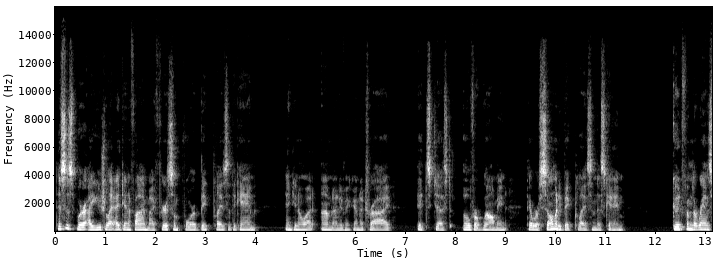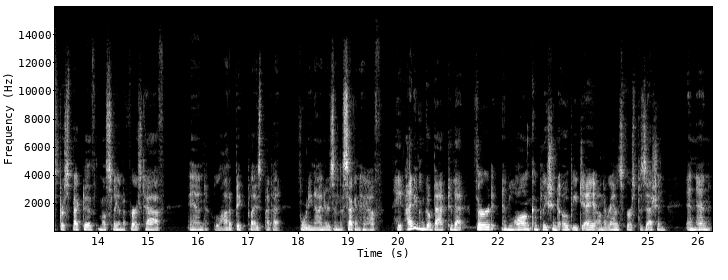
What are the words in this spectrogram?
This is where I usually identify my fearsome four big plays of the game. And you know what? I'm not even going to try. It's just overwhelming. There were so many big plays in this game. Good from the Rams' perspective, mostly in the first half, and a lot of big plays by the 49ers in the second half. Hey, I'd even go back to that third and long completion to OBJ on the Rams' first possession, and then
